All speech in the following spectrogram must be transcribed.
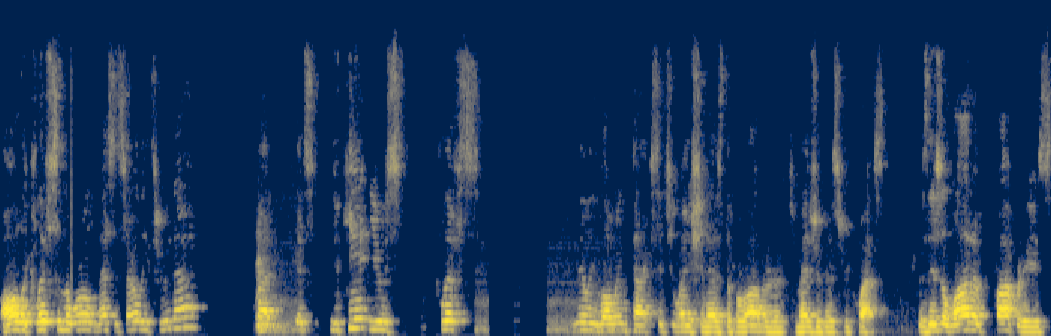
all the CLiFs in the world necessarily through that, but it's, you can't use CLiF's, really low impact situation as the barometer to measure this request. Because there's a lot of properties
